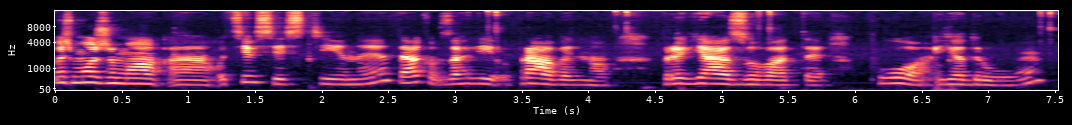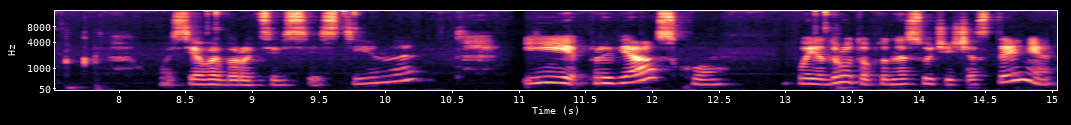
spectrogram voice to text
ми ж можемо е, оці всі стіни так, взагалі правильно прив'язувати по ядру. Ось я виберу ці всі стіни. І прив'язку по ядру, тобто несучій частині,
